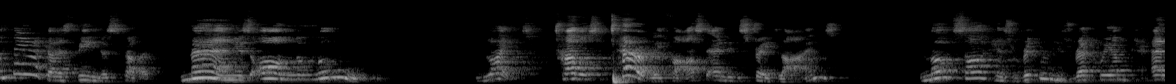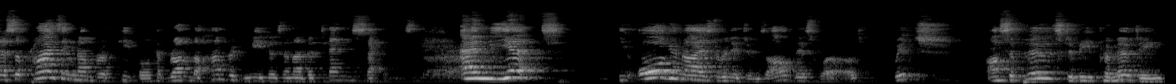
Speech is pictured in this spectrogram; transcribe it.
America has been discovered. Man is on the moon. Light travels terribly fast and in straight lines. Mozart has written his Requiem, and a surprising number of people have run the 100 meters in under 10 seconds. And yet, the organized religions of this world, which are supposed to be promoting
